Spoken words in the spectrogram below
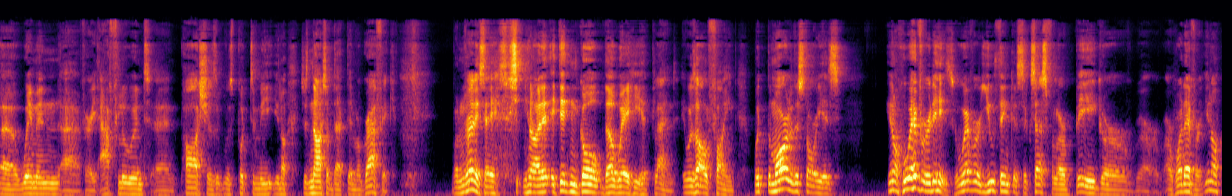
uh, women, uh, very affluent and posh, as it was put to me, you know, just not of that demographic. What I'm trying to say is, you know, it, it didn't go the way he had planned. It was all fine. But the moral of the story is, you know, whoever it is, whoever you think is successful or big or, or, or whatever, you know,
